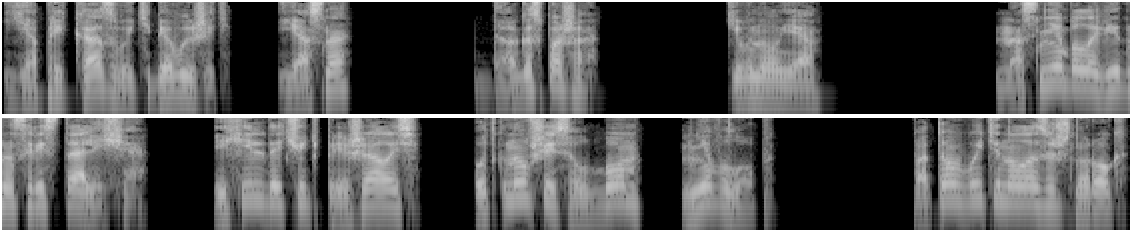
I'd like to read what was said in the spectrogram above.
я приказываю тебе выжить, ясно?» «Да, госпожа», — кивнул я. Нас не было видно с ристалища, и Хильда чуть прижалась, уткнувшись лбом мне в лоб. Потом вытянула за шнурок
